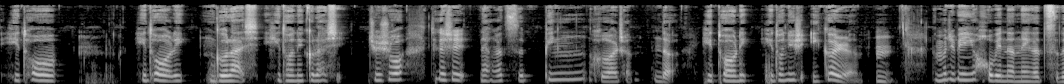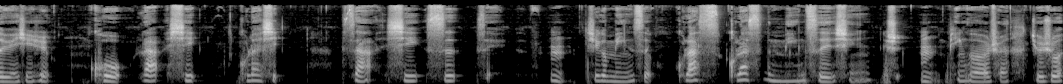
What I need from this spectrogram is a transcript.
hito hitori gurashi hitori gurashi，据说这个是两个词拼合成的 hitori hitori 是一个人，嗯，那么这边后边的那个词的原型是 k u l a s h i k u l a s h i s a s i s s 嗯，是一个名词 kuras kuras 的名词形式。嗯，拼合而成，就是说，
